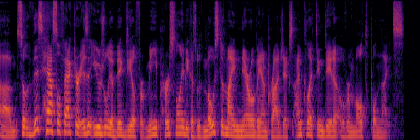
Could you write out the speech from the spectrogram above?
Um, so this hassle factor isn't usually a big deal for me personally because with most of my narrowband projects, I'm collecting data over multiple nights.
